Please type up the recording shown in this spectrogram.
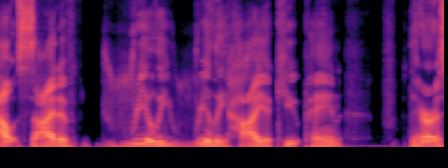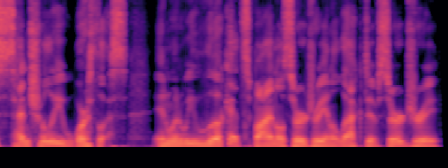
outside of really, really high acute pain, they're essentially worthless. And when we look at spinal surgery and elective surgery,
